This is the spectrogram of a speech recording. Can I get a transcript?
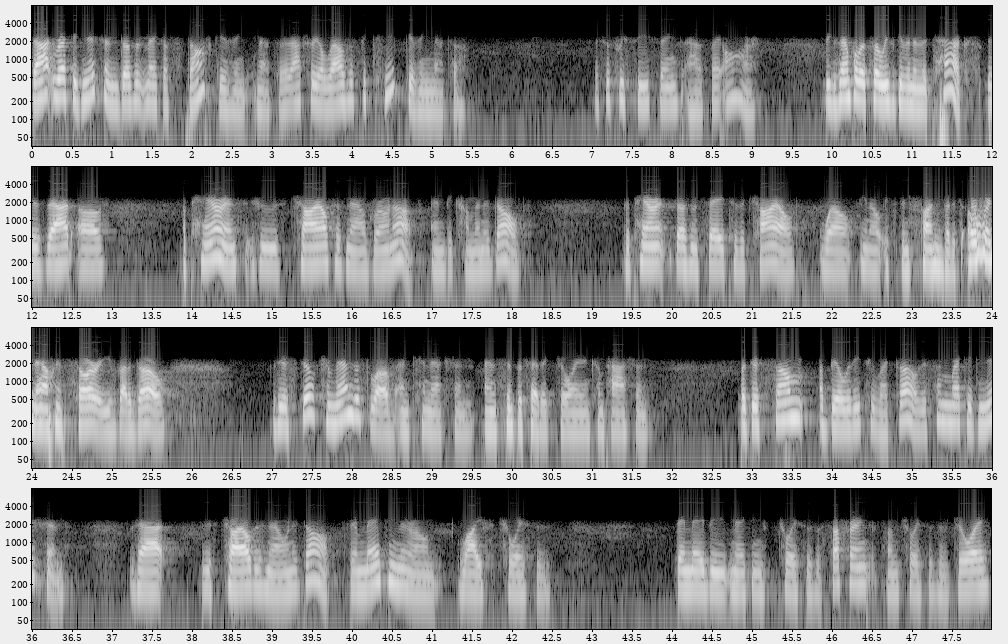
That recognition doesn't make us stop giving metta, it actually allows us to keep giving metta. It's just we see things as they are. The example that's always given in the text is that of a parent whose child has now grown up and become an adult. The parent doesn't say to the child, Well, you know, it's been fun, but it's over now, I'm sorry, you've got to go. There's still tremendous love and connection and sympathetic joy and compassion. But there's some ability to let go. There's some recognition that this child is now an adult. They're making their own life choices. They may be making choices of suffering, some choices of joy,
